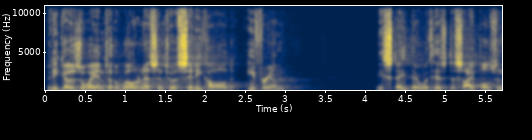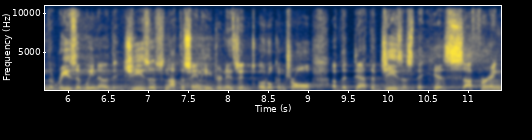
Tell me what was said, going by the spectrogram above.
but he goes away into the wilderness, into a city called Ephraim. And he stayed there with his disciples. And the reason we know that Jesus, not the Sanhedrin, is in total control of the death of Jesus, that his suffering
